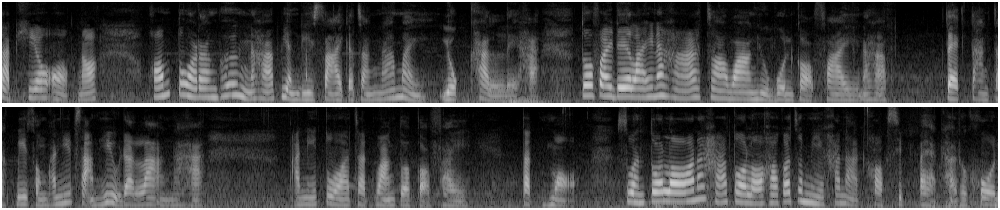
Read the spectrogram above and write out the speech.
ตัดเขี้ยวออกเนาะ พร้อมตัวรังผึ้งนะคะ เปลี่ยนดีไซน์กระจังหน้าใหม่ยกคันเลยค่ะ ตัวไฟเดย์ไลท์นะคะ จะวางอยู่บนกรอบไฟนะคะ แตกต่างจากปี 2023 ที่อยู่ด้านล่างนะคะ อันนี้ตัวจัดวางตัวกรอบไฟตัดหมอกส่วนตัวล้อนะคะ ตัวล้อเขาก็จะมีขนาดขอบ 18 ค่ะทุกคน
